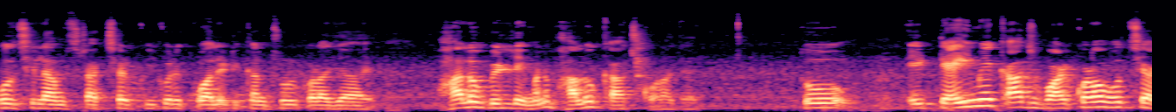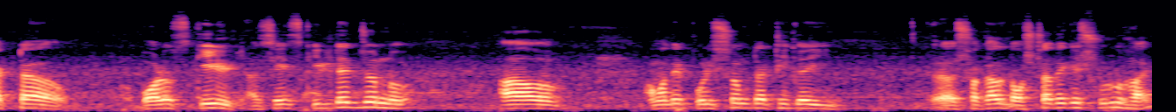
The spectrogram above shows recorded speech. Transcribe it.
বলছিলাম স্ট্রাকচার কী করে কোয়ালিটি কন্ট্রোল করা যায়, ভালো বিল্ডিং মানে ভালো কাজ করা যায়। তো এই টাইমে কাজ বার করাও হচ্ছে একটা বড় স্কিল্ড আর সেই স্কিলটার জন্য আমাদের পরিশ্রমটা ঠিক এই সকাল দশটা থেকে শুরু হয়।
